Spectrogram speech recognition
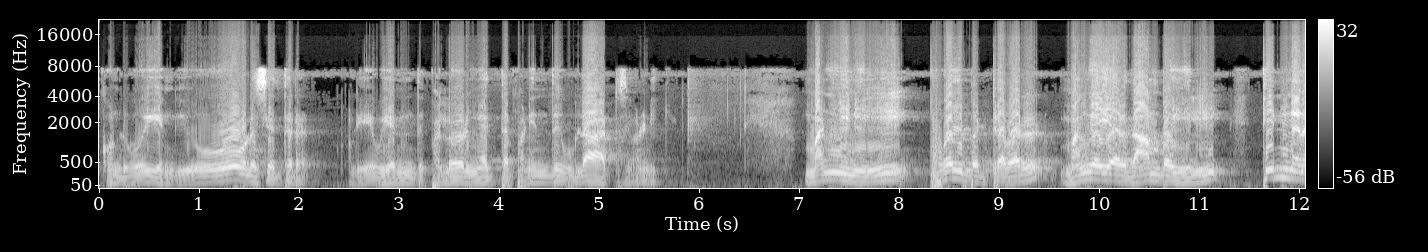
கொண்டு போய் எங்கேயோ அவனை சேர்த்துறார். அப்படியே உயர்ந்து பல்லோரும் ஏத்த பணிந்து உள்ளார் சிவனடிக்கு. மண்ணினில் புகழ் பெற்றவர் மங்கையர் தாம்பையில் தின்னென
